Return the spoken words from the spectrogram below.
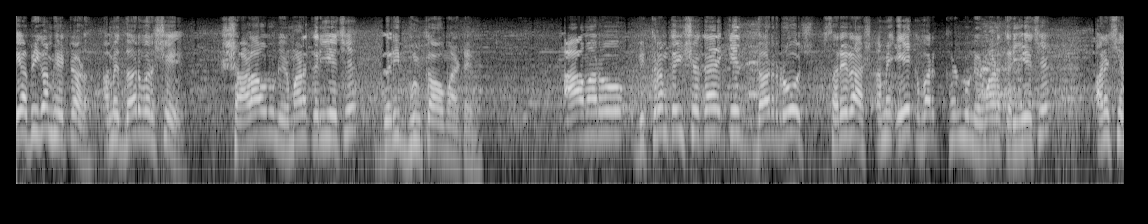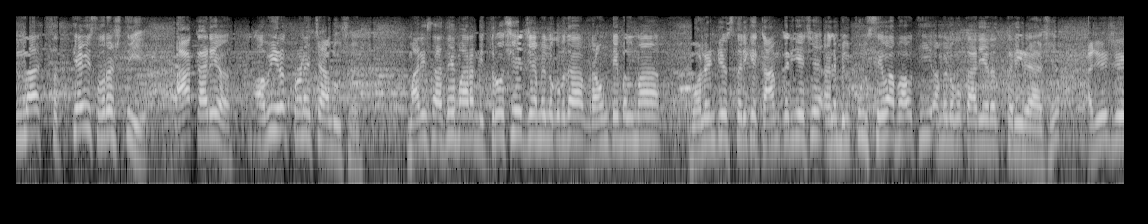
એ અભિગમ હેઠળ અમે દર વર્ષે શાળાઓનું નિર્માણ કરીએ છીએ ગરીબ ભૂલકાઓ માટે. આ અમારો વિક્રમ કહી શકાય કે દરરોજ સરેરાશ અમે એક વર્ગખંડનું નિર્માણ કરીએ છીએ અને છેલ્લા સત્યાવીસ વર્ષથી આ કાર્ય અવિરતપણે ચાલુ છે. મારી સાથે મારા મિત્રો છે જે અમે લોકો બધા રાઉન્ડ ટેબલમાં વોલેન્ટિયર્સ તરીકે કામ કરીએ છીએ અને બિલકુલ સેવાભાવથી અમે લોકો કાર્યરત કરી રહ્યા છીએ. આજે જે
